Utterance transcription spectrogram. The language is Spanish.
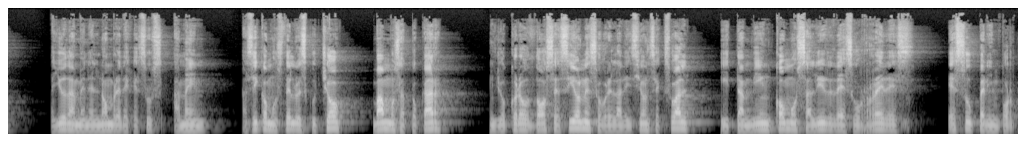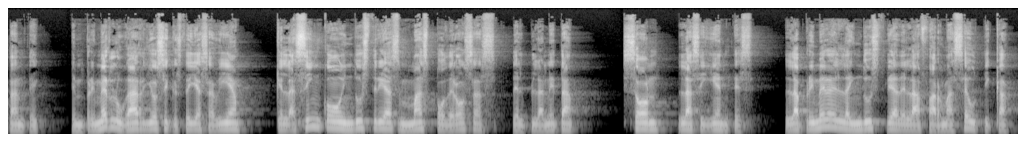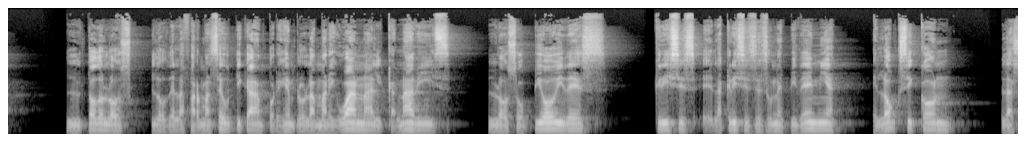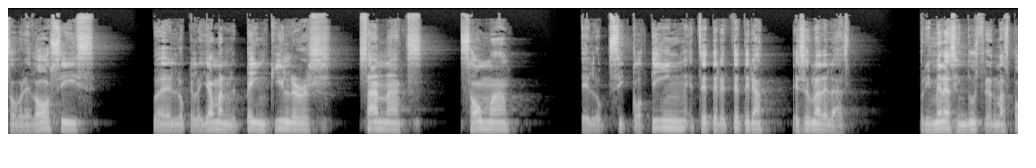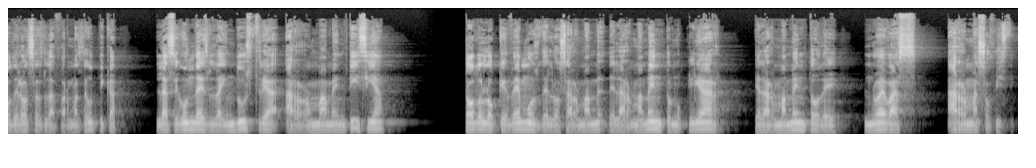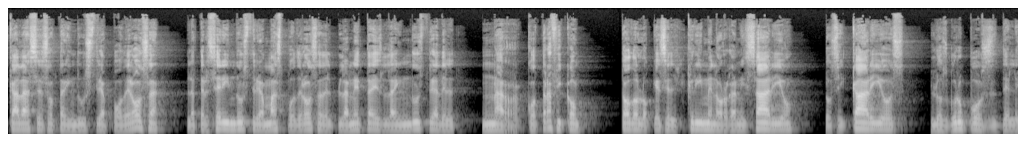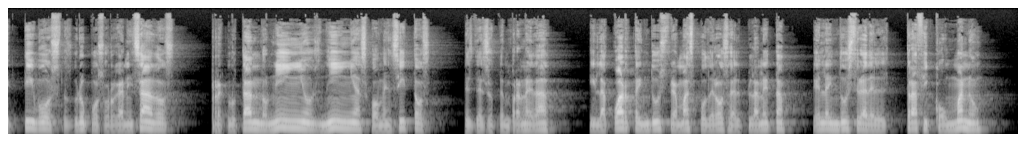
Ayúdame en el nombre de Jesús. Amén. Así como usted lo escuchó, vamos a tocar, yo creo, dos sesiones sobre la adicción sexual y también cómo salir de sus redes. Es súper importante. En primer lugar, yo sé que usted ya sabía que las cinco industrias más poderosas del planeta son las siguientes. La primera es la industria de la farmacéutica. Todos los lo de la farmacéutica, por ejemplo, la marihuana, el cannabis, los opioides, crisis, eh, la crisis es una epidemia, el oxicon, la sobredosis, eh, lo que le llaman el painkillers, Xanax, Soma, el oxicotín, etcétera, etcétera. Es una de las primeras industrias más poderosas, la farmacéutica. La segunda es la industria armamenticia. Todo lo que vemos de los del armamento nuclear, el armamento de nuevas armas sofisticadas es otra industria poderosa. La tercera industria más poderosa del planeta es la industria del narcotráfico. Todo lo que es el crimen organizario, los sicarios, los grupos delictivos, los grupos organizados, reclutando niños, niñas, jovencitos desde su temprana edad. Y la cuarta industria más poderosa del planeta es la industria del tráfico humano.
